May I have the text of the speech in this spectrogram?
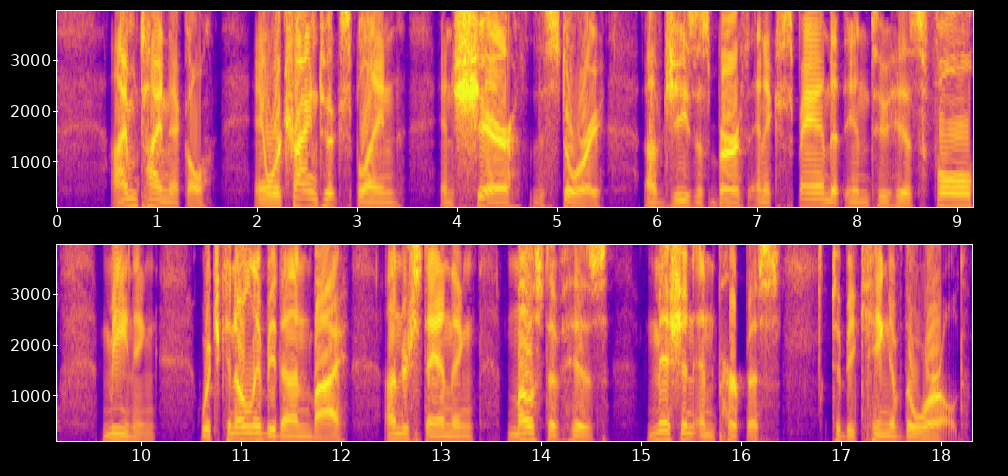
I'm Ty Nicol, and we're trying to explain and share the story of Jesus' birth and expand it into his full meaning, which can only be done by understanding most of his mission and purpose to be king of the world.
